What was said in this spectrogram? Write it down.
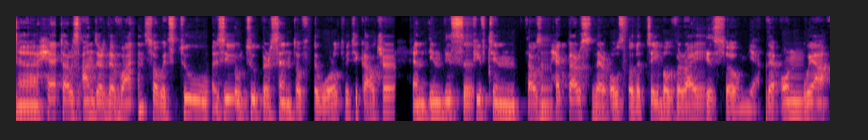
Uh, hectares under the vine, so it's 2.02% of the world viticulture. And in these uh, 15,000 hectares, there are also the table varieties. So yeah, on, we are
